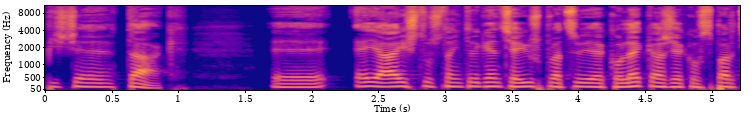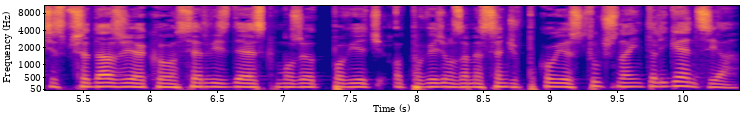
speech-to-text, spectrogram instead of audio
pisze tak, e, AI, sztuczna inteligencja już pracuje jako lekarz, jako wsparcie sprzedaży, jako serwis desk, może odpowiedź, odpowiedzią zamiast sędziów pokoju jest sztuczna inteligencja.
